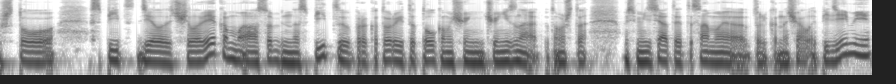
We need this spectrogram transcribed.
что спид делает человеком, а особенно спид, про который-то толком еще ничего не знают, потому что 80-е это самое только начало эпидемии,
